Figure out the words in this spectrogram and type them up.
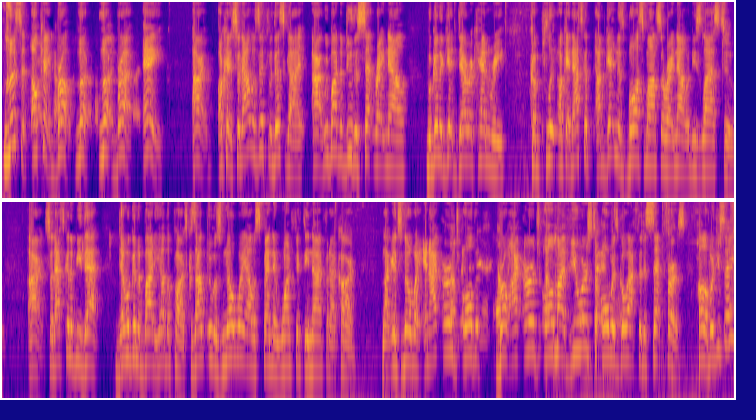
listen, okay, bro, look, look, bro, hey, all right, okay, so that was it for this guy. All right, we're about to do the set right now. We're gonna get Derrick Henry complete. Okay, that's good. I'm getting this boss monster right now with these last two. All right, so that's gonna be that. Then we're gonna buy the other parts because it was no way I was spending 159 for that card. Like it's no way. And I urge all the bro. I urge all my viewers to always go after the set first. Hold on, what'd you say?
